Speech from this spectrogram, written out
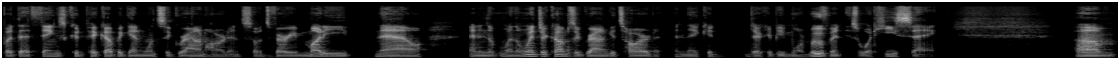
but that things could pick up again once the ground hardens. So it's very muddy now, and the, when the winter comes, the ground gets hard, and they could there could be more movement, is what he's saying. Um,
